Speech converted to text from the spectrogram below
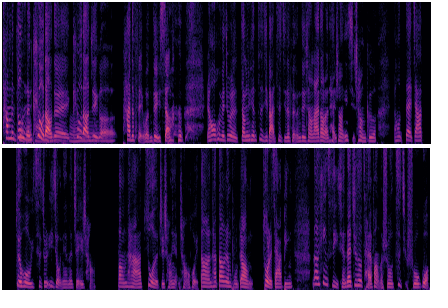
他们都能 Q 到，对，Q 到这个。他的绯闻对象，然后后面就是张敬轩自己把自己的绯闻对象拉到了台上一起唱歌，然后再加最后一次就是一九年的这一场。帮他做的这场演唱会，当然他当仁不让做了嘉宾。那 Hins 以前在接受采访的时候自己说过，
